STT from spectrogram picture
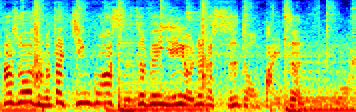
他说什么在金瓜石这边也有那个石头摆阵，我还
